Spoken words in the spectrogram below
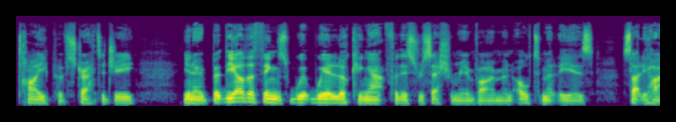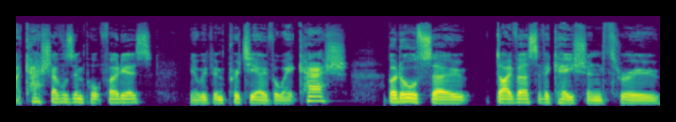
type of strategy. You know, but the other things we're looking at for this recessionary environment ultimately is slightly higher cash levels in portfolios. You know, we've been pretty overweight cash, but also diversification through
